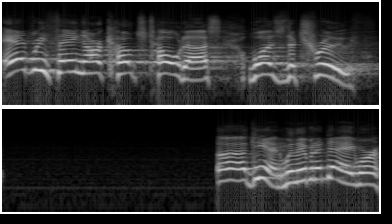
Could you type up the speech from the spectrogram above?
Everything our coach told us was the truth. Uh, again, we live in a day where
